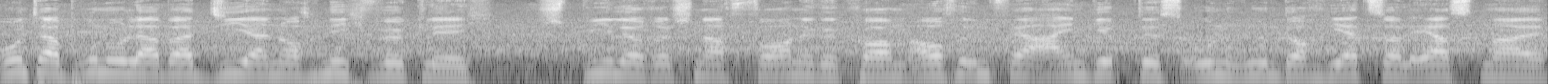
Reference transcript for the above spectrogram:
Unter Bruno Labbadia noch nicht wirklich spielerisch nach vorne gekommen. Auch im Verein gibt es Unruhen, doch jetzt soll erstmal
